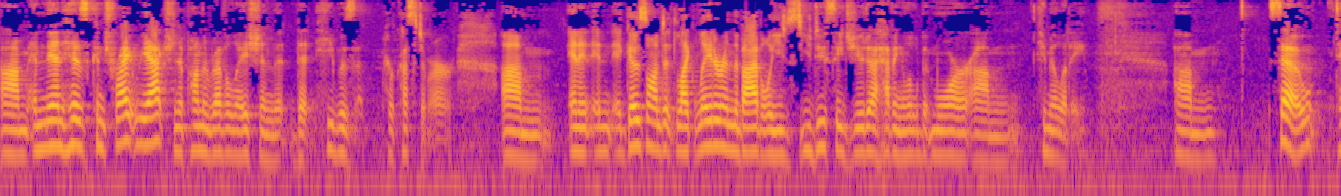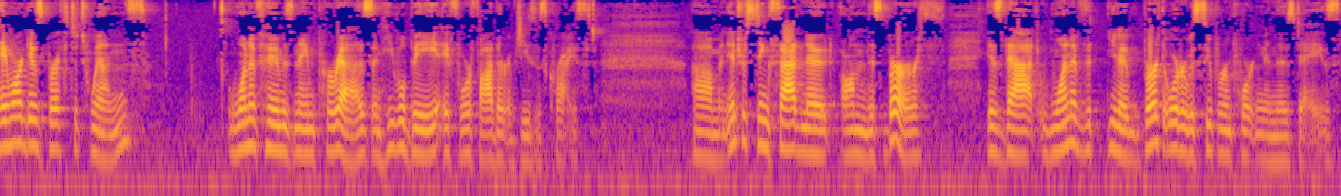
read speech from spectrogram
Um, and then his contrite reaction upon the revelation that, that he was her customer. Um, and, it, and, it, goes on to, like later in the Bible, you, you do see Judah having a little bit more um, humility. Um, so Tamar gives birth to twins. one of whom is named Perez, and he will be a forefather of Jesus Christ. Um, an interesting side note on this birth is that one of the, you know, birth order was super important in those days.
